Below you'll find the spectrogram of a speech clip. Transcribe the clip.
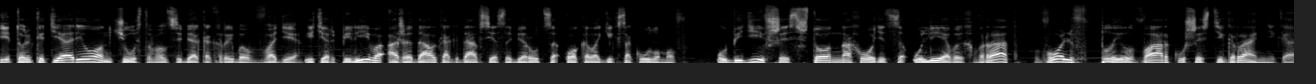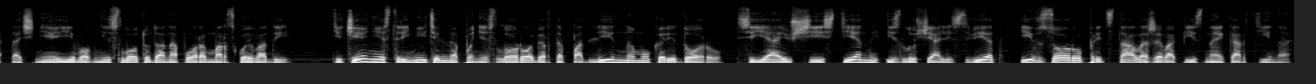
и только Теорион чувствовал себя как рыба в воде и терпеливо ожидал, когда все соберутся около гексакулумов. Убедившись, что он находится у левых врат, Вольф вплыл в арку шестигранника, точнее его внесло туда напором морской воды. Течение стремительно понесло Роберта по длинному коридору. Сияющие стены излучали свет, и взору предстала живописная картина.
